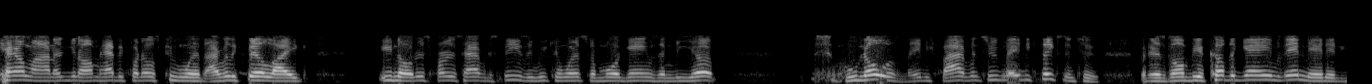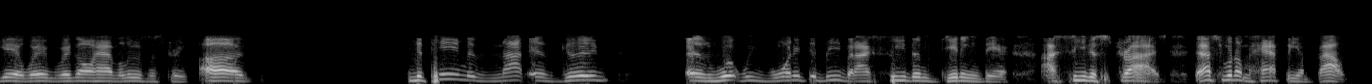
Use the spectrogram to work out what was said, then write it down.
Carolina. You know, I'm happy for those two wins. I really feel like, you know, this first half of the season we can win some more games and be up. Who knows? Maybe five and two, maybe six and two. But there's going to be a couple of games in there that, yeah, we're, we're going to have a losing streak. Uh, the team is not as good as what we want it to be, but I see them getting there. I see the strides. That's what I'm happy about.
